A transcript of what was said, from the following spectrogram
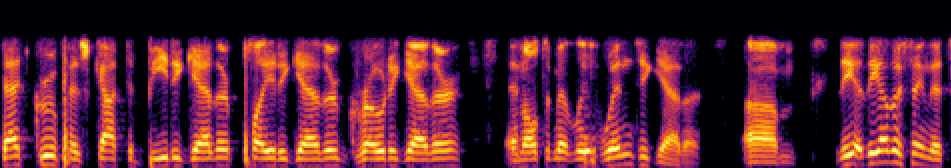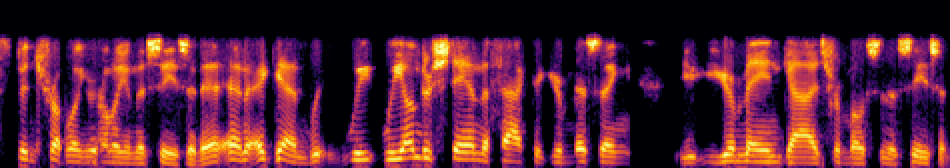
That group has got to be together, play together, grow together, and ultimately win together. Um, the the other thing that's been troubling early in the season, and, again, we, we we understand the fact that you're missing your main guys for most of the season.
